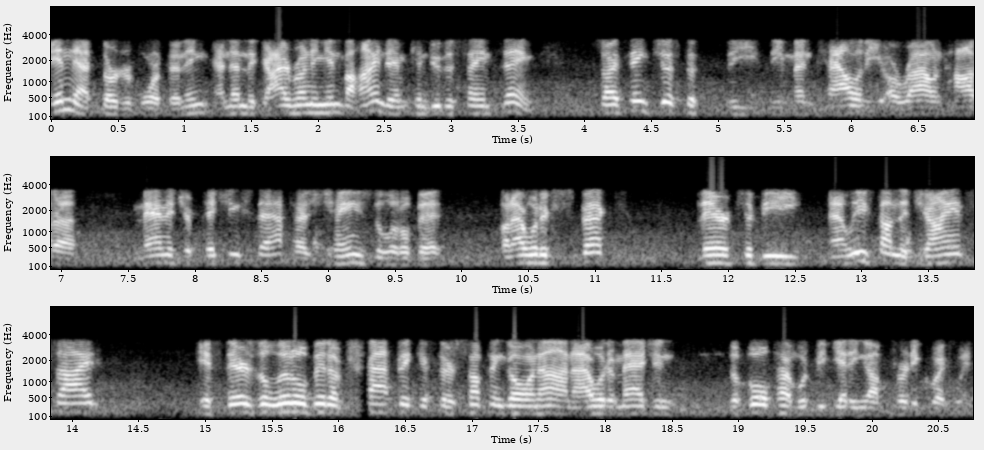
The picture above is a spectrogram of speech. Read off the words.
in that third or fourth inning, and then the guy running in behind him can do the same thing. So I think just the the, the mentality around how to manage a pitching staff has changed a little bit, but I would expect there to be at least on the Giants side if there's a little bit of traffic, if there's something going on, I would imagine the bullpen would be getting up pretty quickly.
